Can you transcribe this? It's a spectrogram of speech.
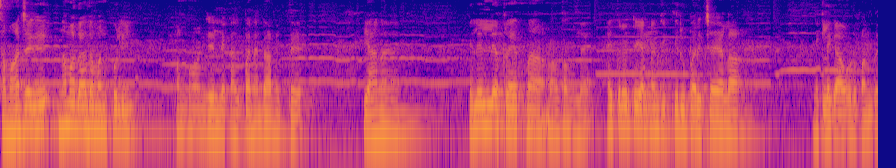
ಸಮಾಜಗ್ ನಮದಾದ ಮನ್ಪೊಲಿ ಪನ್ಪುನ ಒಂಜಿ ಎಲ್ಯ ಕಲ್ಪನೆ ದಾಮಿತ್ತೆ. ಯಾನ ಎಲ್ಲೆಲ್ಯ ಪ್ರಯತ್ನ ಮಾಡ್ತಂದ್ಲೆ. ಐತರಟ್ಟು ಎನ್ನೊಂಜಿ ಕಿರು ಪರಿಚಯಲ ನಿಕ್ಲೆಗ್ ಆವಡು ಪಂದ್.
